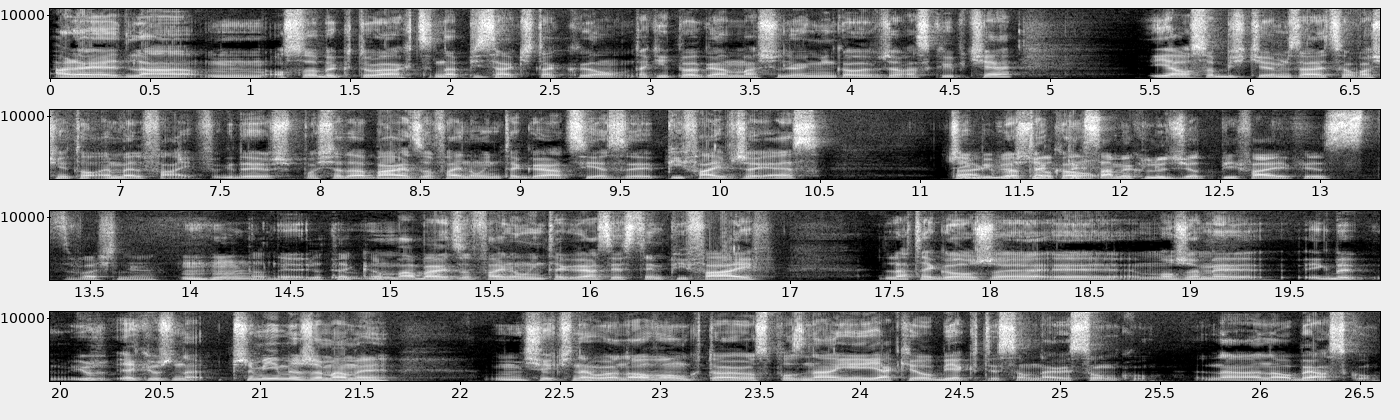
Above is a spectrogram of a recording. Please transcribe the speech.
ale dla mm, osoby, która chce napisać taką, taki program machine learningowy w JavaScriptie, ja osobiście bym zalecał właśnie to ML5, gdyż posiada bardzo fajną integrację z P5.js, czyli tak, biblioteką... od tych samych ludzi od P5 jest właśnie mm-hmm. ta biblioteka. Ma bardzo fajną integrację z tym P5, dlatego że y, możemy, jakby, już, jak już, na, przyjmijmy, że mamy mm, sieć neuronową, która rozpoznaje, jakie obiekty są na rysunku, na, na obrazku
